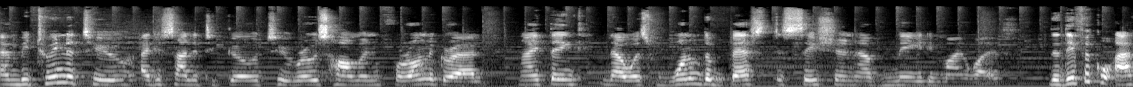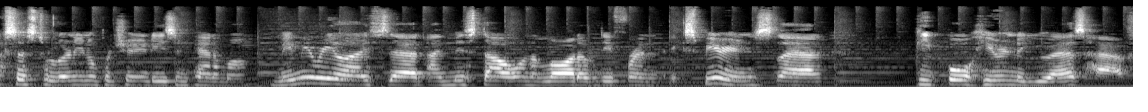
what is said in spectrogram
And between the two, I decided to go to Rose-Hulman for undergrad, and I think that was one of the best decisions I've made in my life. The difficult access to learning opportunities in Panama made me realize that I missed out on a lot of different experience that people here in the US have.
